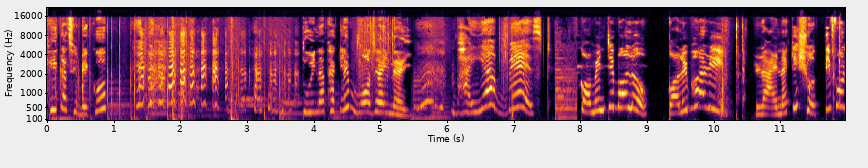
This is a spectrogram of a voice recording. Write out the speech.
ঠিক আছে, বেকুব। তুই না থাকলে মজাই নাই। ভাইয়া বেস্ট কমেন্টে বলো কলে ভারি। রায় নাকি সত্যি ফোন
